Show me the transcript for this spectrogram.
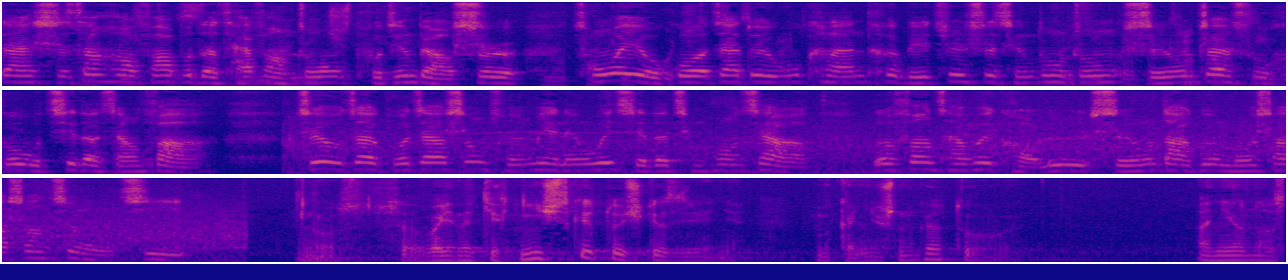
在十三号发布的采访中，普京表示，从未有过在对乌克兰特别军事行动中使用战术核武器的想法。只有在国家生存面临威胁的情况下，俄方才会考虑使用大规模杀伤性武器。Ну, с военно-технической точки зрения, мы, конечно, готовы. Они у нас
